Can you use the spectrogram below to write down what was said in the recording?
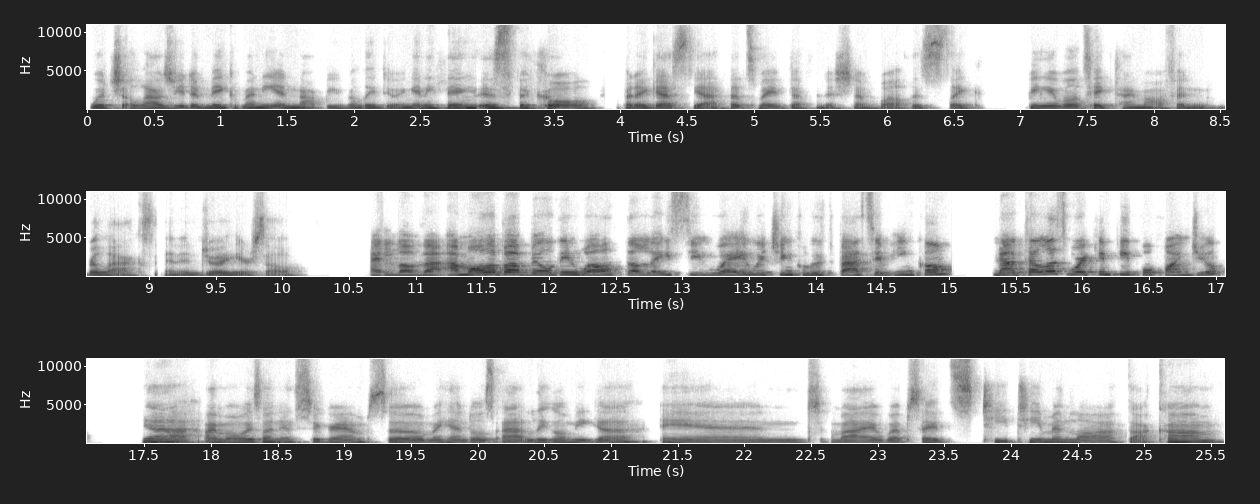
which allows you to make money and not be really doing anything is the goal. But I guess, yeah, that's my definition of wealth is like being able to take time off and relax and enjoy yourself. I love that. I'm all about building wealth the lazy way, which includes passive income. Now tell us where can people find you? Yeah, I'm always on Instagram. So my handle is at legalmiga and my website's tiemanlaw.com.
